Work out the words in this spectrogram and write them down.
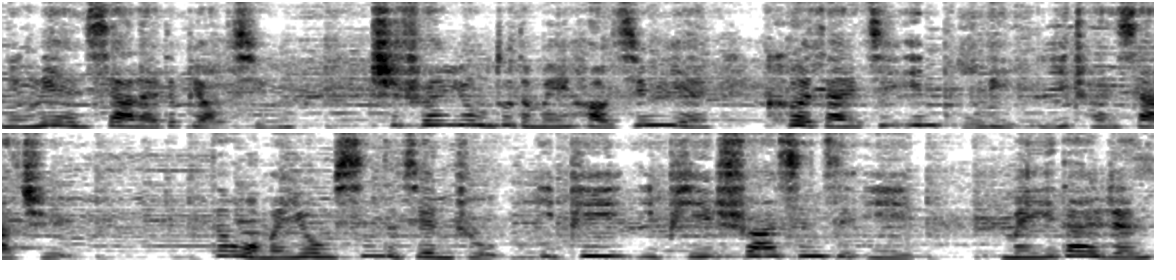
凝练下来的表情、吃穿用度的美好经验，刻在基因谱里，遗传下去。但我们用新的建筑一批一批刷新记忆。每一代人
